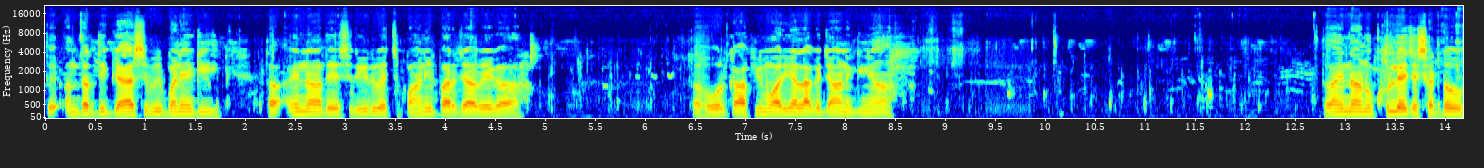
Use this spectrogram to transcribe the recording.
ਤੇ ਅੰਦਰ ਦੀ ਗੈਸ ਵੀ ਬਣੇਗੀ, ਤਾਂ ਇਹਨਾਂ ਦੇ ਸਰੀਰ ਵਿੱਚ ਪਾਣੀ ਭਰ ਜਾਵੇਗਾ। ਤਾਂ ਹੋਰ ਕਾਫੀ ਬਿਮਾਰੀਆਂ ਲੱਗ ਜਾਣਗੀਆਂ। ਤਾਂ ਇਹਨਾਂ ਨੂੰ ਖੁੱਲ੍ਹੇ 'ਚ ਛੱਡੋ।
